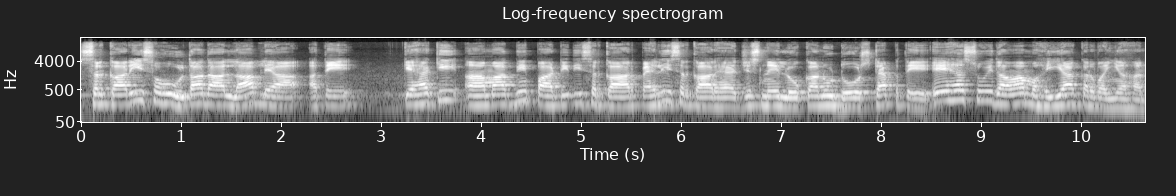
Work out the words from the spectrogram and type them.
ਸਰਕਾਰੀ ਸਹੂਲਤਾਂ ਦਾ ਲਾਭ ਲਿਆ ਅਤੇ ਕਿਹਾ ਕਿ ਆਮ ਆਦਮੀ ਪਾਰਟੀ ਦੀ ਸਰਕਾਰ ਪਹਿਲੀ ਸਰਕਾਰ ਹੈ ਜਿਸ ਨੇ ਲੋਕਾਂ ਨੂੰ ਡੋਰ ਸਟੈਪ ਤੇ ਇਹ ਸੁਵਿਧਾਵਾਂ ਮੁਹੱਈਆ ਕਰਵਾਈਆਂ ਹਨ।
